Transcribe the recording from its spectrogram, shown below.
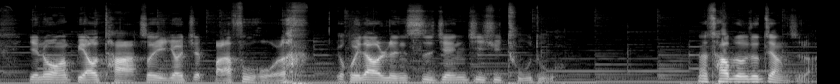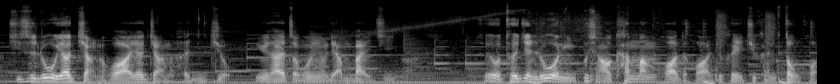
阎罗王不要他，所以又就把他复活了，又回到人世间继续荼毒。那差不多就这样子了。其实如果要讲的话，要讲了很久，因为它总共有两百集嘛。所以我推荐，如果你不想要看漫画的话，就可以去看动画。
